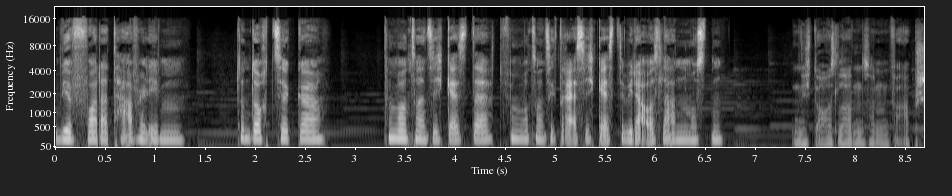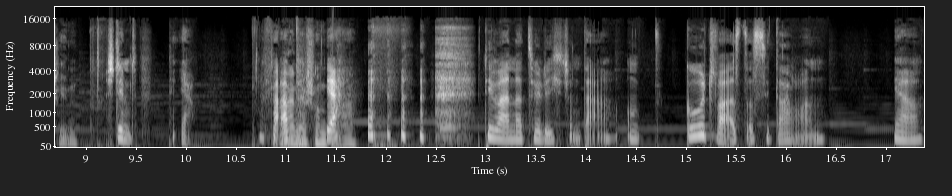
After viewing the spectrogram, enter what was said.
wir vor der Tafel eben dann doch circa 25 Gäste, 25, 30 Gäste wieder ausladen mussten. Nicht ausladen, sondern verabschieden. Stimmt, ja. Die waren ja schon ja. da. die waren natürlich schon da. Und gut war es, dass sie da waren. Ja.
